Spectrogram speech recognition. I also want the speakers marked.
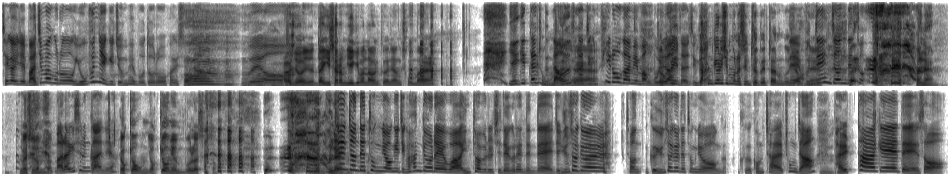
Speaker 1: 제가 이제 마지막으로 요분 얘기 좀 해보도록 하겠습니다.
Speaker 2: 아,
Speaker 1: 왜요?
Speaker 2: 아 저 나 이 사람 얘기만 나오니까 그냥 정말
Speaker 1: 얘기 딱
Speaker 2: 정말,
Speaker 1: 나온 순간
Speaker 2: 예.
Speaker 1: 지금 피로감이 막
Speaker 2: 저기
Speaker 1: 몰려왔어요 지금.
Speaker 2: 한겨레 신문에서 인터뷰했다는 거죠.
Speaker 1: 네, 문재인 전 대통령
Speaker 2: 네. 네, 죄송합니다.
Speaker 1: 말하기 싫은 거 아니에요?
Speaker 2: 역겨움 역겨움이 몰랐어서.
Speaker 1: 문재인 전 대통령이 지금 한겨레와 인터뷰를 진행을 했는데
Speaker 2: 음.
Speaker 1: 이제 윤석열 전 그 윤석열 대통령 그 검찰총장
Speaker 2: 음.
Speaker 1: 발탁에 대해서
